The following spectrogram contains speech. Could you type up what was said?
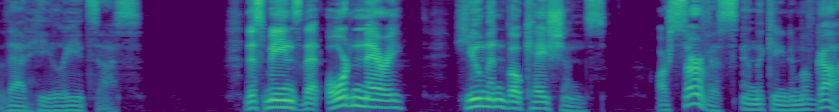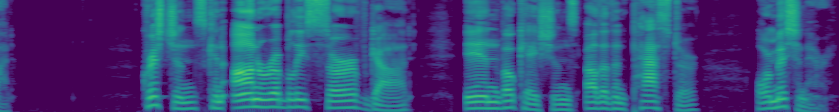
that he leads us. This means that ordinary human vocations are service in the kingdom of God. Christians can honorably serve God in vocations other than pastor or missionary.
